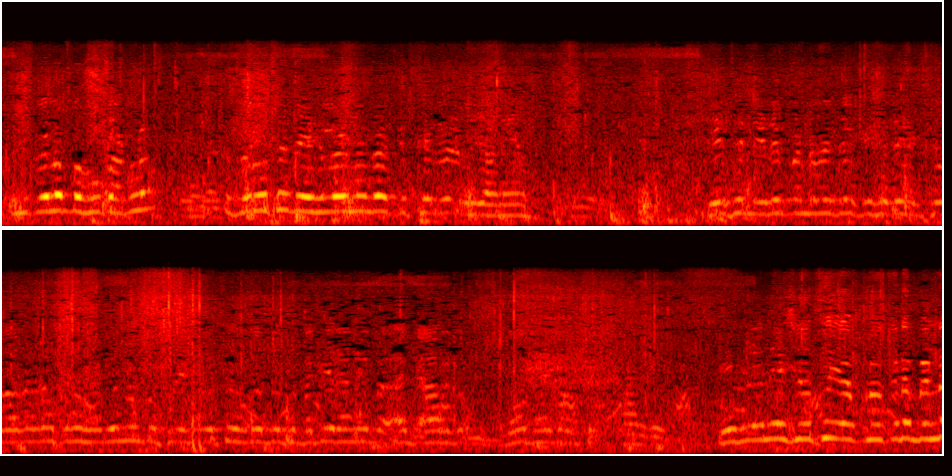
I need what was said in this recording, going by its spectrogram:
ਤੁਸੀਂ ਪਹਿਲਾਂ ਬਹੂ ਕੱਢ ਲਓ ਤੇ ਫਿਰ ਉੱਥੇ ਦੇਖ ਲਓ ਇਹਨਾਂ ਦਾ ਕਿੱਥੇ ਲੈ ਆ ਜੇ ਇੱਥੇ ਨੇੜੇ ਪਿੰਡ ਵਿੱਚ ਕਿਸੇ ਦੇ ਐਕਸਵਾ ਦਾ ਉਹਦਾ ਕੋਈ ਹੋਵੇ ਉਹਨੂੰ ਪੁੱਛ ਲੈਣਾ ਉੱਥੇ ਹੋਵੇ ਤੇ ਉੱਥੇ ਬੱਜੇ ਰਹਿਣੇ ਆਰ ਬਹੁਤ ਹੈਗਾ ਉੱਥੇ ਲੈਣੇ ਅਸੀਂ ਉੱਥੇ ਆਪਣਾ ਕਿਹੜਾ ਪਿੰਡ?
